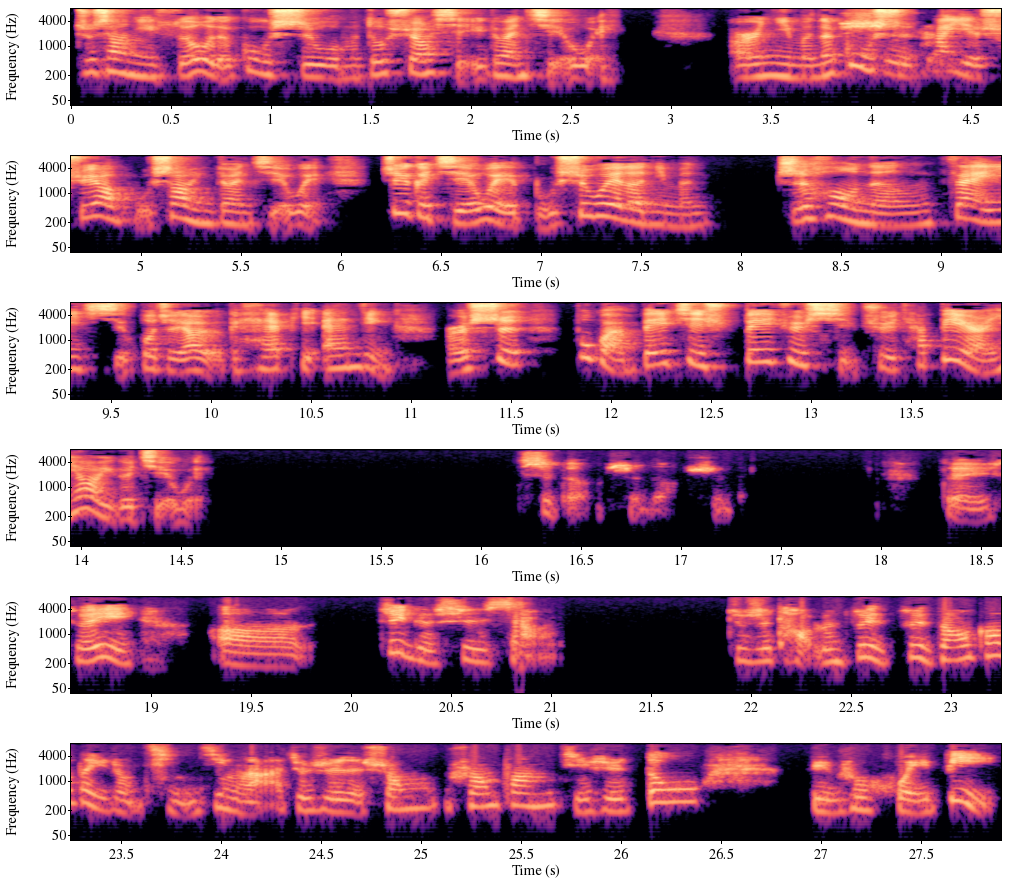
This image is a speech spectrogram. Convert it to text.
就像你所有的故事，我们都需要写一段结尾。而你们的故事，它也需要补上一段结尾。这个结尾不是为了你们之后能在一起，或者要有个 happy ending，而是不管悲剧、悲剧、喜剧，它必然要一个结尾。是的，是的，是的。对，所以呃，这个是想就是讨论最最糟糕的一种情境啦，就是双双方其实都，比如说回避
